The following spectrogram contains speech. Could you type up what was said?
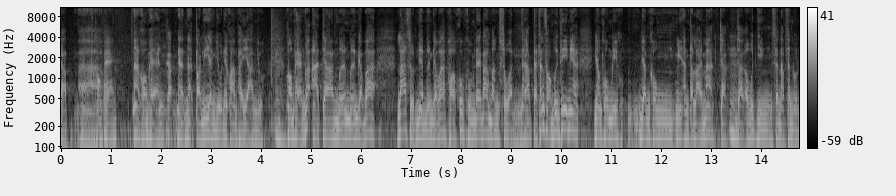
กับาของแผง หน้าคลองแผงครับเนี่ยณตอนนี้ยังอยู่ในความพยายามอยู่คลองแผงก็อาจจะเหมือนเหมือนกับว่าล่าสุดเนี่ยเหมือนกับว่าพอควบคุมได้บ้างบางส่วนนะครับแต่ทั้งสองพื้นที่เนี่ยยังคงมียังคงมีอันตรายมากจากจากอาวุธยิงสนับสนุน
